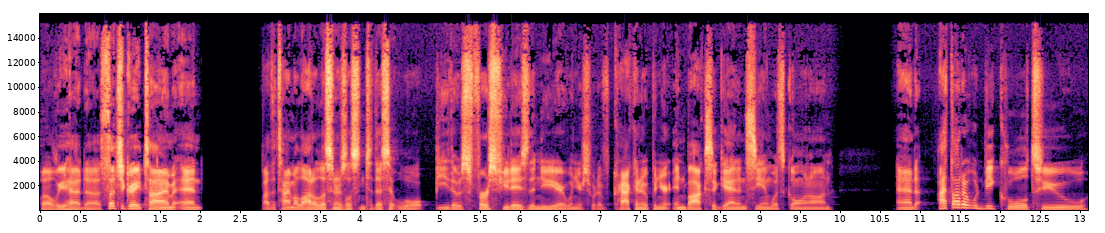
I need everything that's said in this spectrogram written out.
Well, we had uh, such a great time. And by the time a lot of listeners listen to this, it will be those first few days of the new year when you're sort of cracking open your inbox again and seeing what's going on. And I thought it would be cool to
